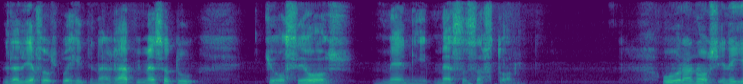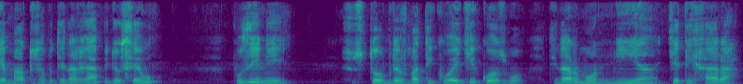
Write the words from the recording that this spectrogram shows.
Δηλαδή αυτός που έχει την αγάπη μέσα του και ο Θεός μένει μέσα σε αυτόν. Ο ουρανός είναι γεμάτος από την αγάπη του Θεού που δίνει στον πνευματικό εκεί κόσμο την αρμονία και τη χαρά.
